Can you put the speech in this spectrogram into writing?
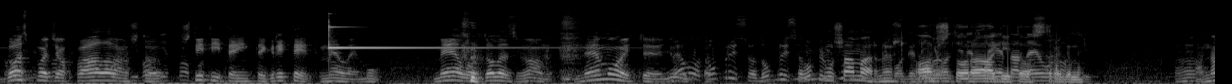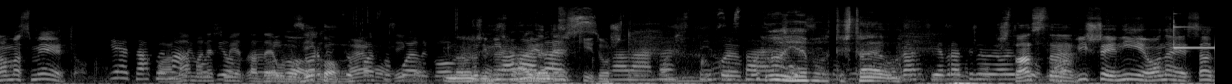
Gospođo, hvala vam što štitite integritet Mele mu. Melo, dolazi vam. Nemojte, ljudi. Melo, odupri se, odupri se, lupi mu šamar, nešto. A što radite, ostrog mi? A nama smeta. Je, tako je Pa mali nama ne smeta e, da je u torbicu, Ziko, pa smo pojeli mi smo došli. hvala baš, ti šta je ovo? Ovaj Šta ste? Više nije, ona je sad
